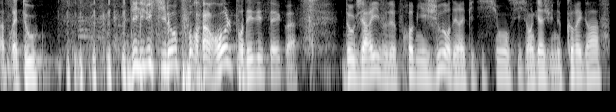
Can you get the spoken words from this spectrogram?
Après tout. 18 kilos pour un rôle, pour des essais, quoi. Donc j'arrive le premier jour des répétitions, s'il s'engage une chorégraphe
